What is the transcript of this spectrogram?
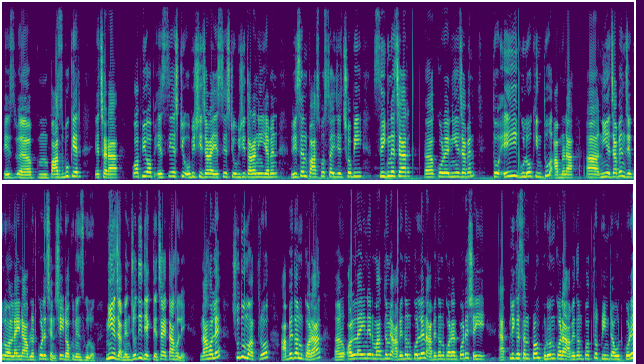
face পাসবুকের এছাড়া copy of SC, ST, OBC, যারা এসসি, এসটি, ওবিসি, তারা নিয়ে যাবেন। রিসেন্ট পাসপোর্ট সাইজের ছবি সিগনেচার করে নিয়ে যাবেন। তো এইগুলো কিন্তু আপনারা নিয়ে যাবেন যেগুলো অনলাইনে আপলোড করেছেন, সেই ডকুমেন্টসগুলো নিয়ে যাবেন, যদি দেখতে চায় তাহলে। না হলে শুধুমাত্র আবেদন করা অনলাইনের মাধ্যমে আবেদন করলেন, আবেদন করার পরে সেই অ্যাপ্লিকেশন ফর্ম পূরণ করা আবেদনপত্র প্রিন্ট আউট করে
